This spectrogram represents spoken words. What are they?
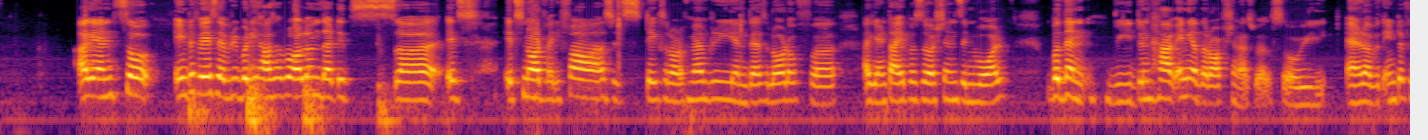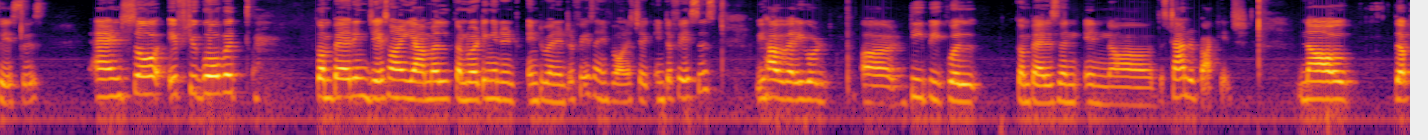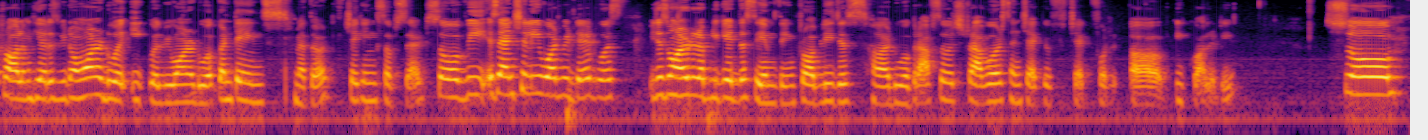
again, so interface everybody has a problem that it's uh, it's it's not very fast. It takes a lot of memory and there's a lot of uh, again type assertions involved but then we didn't have any other option as well so we ended up with interfaces and so if you go with comparing JSON and YAML, converting it into an interface, and if you want to check interfaces, we have a very good uh, deep equal comparison in uh, the standard package. Now, the problem here is we don't want to do an equal, we want to do a contains method, checking subset. So we essentially what we did was we just wanted to replicate the same thing, probably just uh, do a graph search, traverse, and check if check for uh, equality. So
